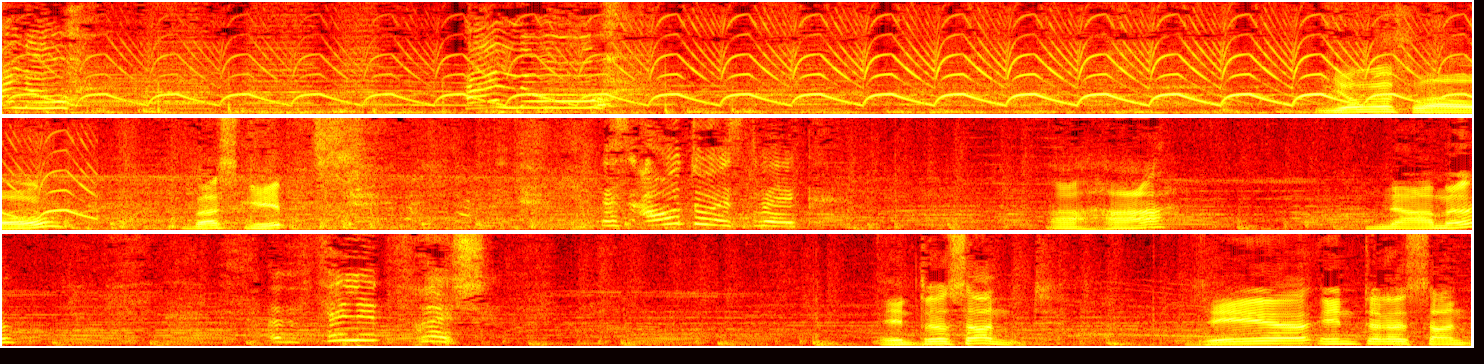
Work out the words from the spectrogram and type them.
Hallo? Hallo? Junge Frau, was gibt's? Das Auto ist weg. Aha. Name? Äh, Philipp Frisch. Interessant. Sehr interessant.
